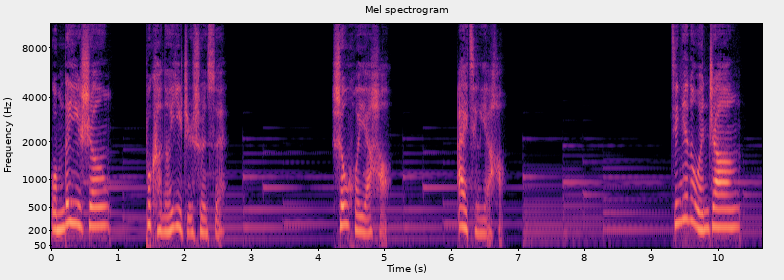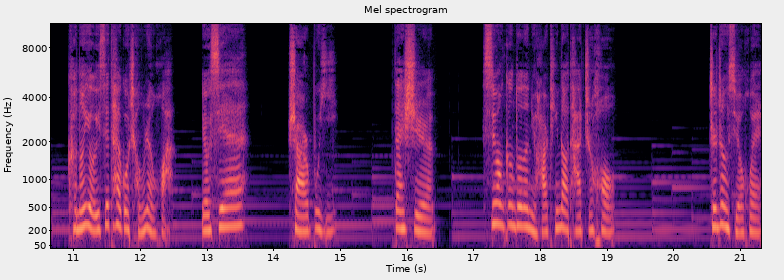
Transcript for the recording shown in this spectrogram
我们的一生不可能一直顺遂，生活也好，爱情也好。今天的文章可能有一些太过成人化，有些少儿不宜，但是希望更多的女孩听到它之后。真正学会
